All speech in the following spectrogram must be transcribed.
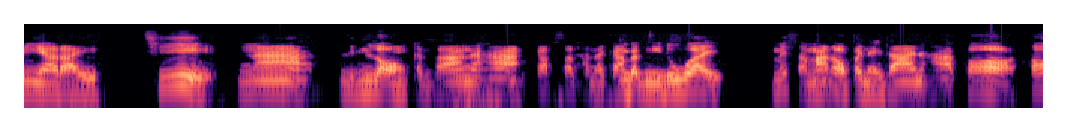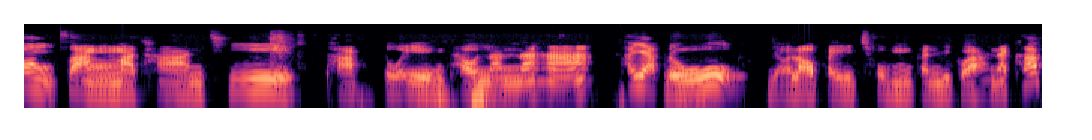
มีอะไรที่น่าลิ้มลองกันบ้างนะฮะกับสถานการณ์แบบนี้ด้วย ไม่สามารถออกไปไหนได้นะฮะก็ต้องสั่งมาทานที่พักตัวเองเท่านั้นนะฮะถ้าอยากรู้ เดี๋ยวเราไปชมกันดีกว่านะครับ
